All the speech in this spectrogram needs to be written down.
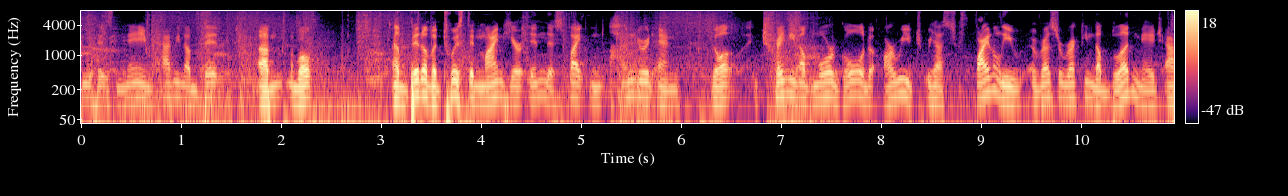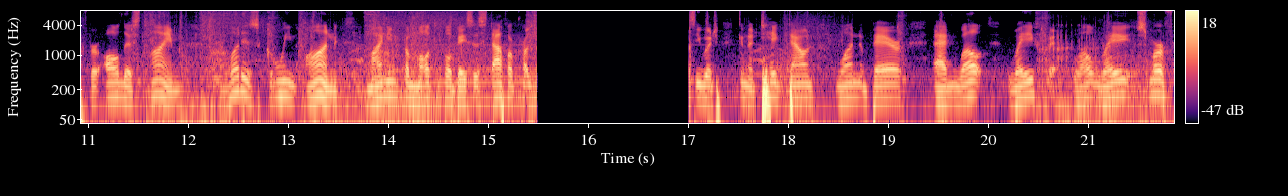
to his name, having a bit, um, well, a bit of a twisted mind here in this fight. 100 and well, training up more gold. Are we, yes, finally resurrecting the Blood Mage after all this time? What is going on? Mining from multiple bases, Staff of Preservation which gonna take down one bear and well Way well Way Smurf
